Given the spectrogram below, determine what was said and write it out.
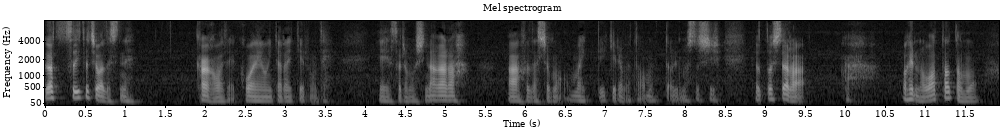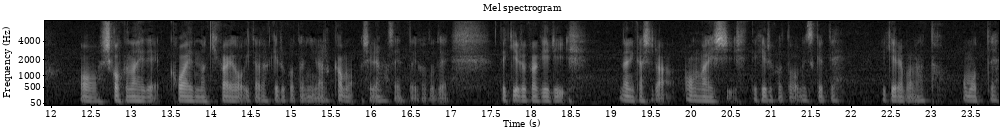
月1日はですね香川で講演をいただいているので、えーそれもしながらあ札所も参っていければと思っておりますしひょっとしたらお昼の終わった後も四国内で講演の機会をいただけることになるかもしれませんということでできる限り何かしら恩返しできることを見つけていければなと思って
